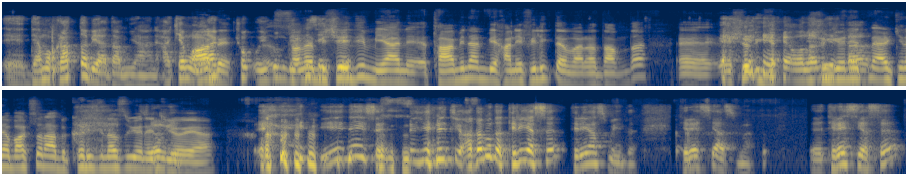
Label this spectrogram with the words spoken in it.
e, demokrat da bir adam yani. Hakem olarak Abi, çok uygun birini Sana bir şey diyeyim? Yani tahminen bir hanefilik de var adamda. Ee, şu, şu Olabilir. yönetme erkine baksana abi krizi nasıl yönetiyor ya. Neyse yönetiyor. Adamın da Trias'ı, Trias mıydı? Tresias mı? E, Tresias'ı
